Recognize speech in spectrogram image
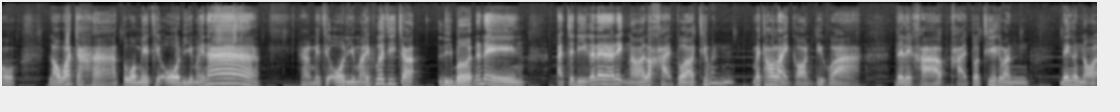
ว เราว่าจะหาตัวเมทิโอดีไหมนะหาเมทิโอดีไหมเพื่อที่จะรีเบิร์ตนั่นเอง อาจจะดีก็ได้นะเด็กน้อยเราขายตัวที่มันไม่เท่าไหร่ก่อนดีกว่า ได้เลยครับ ขายตัวที่มันได้เงินน้อย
